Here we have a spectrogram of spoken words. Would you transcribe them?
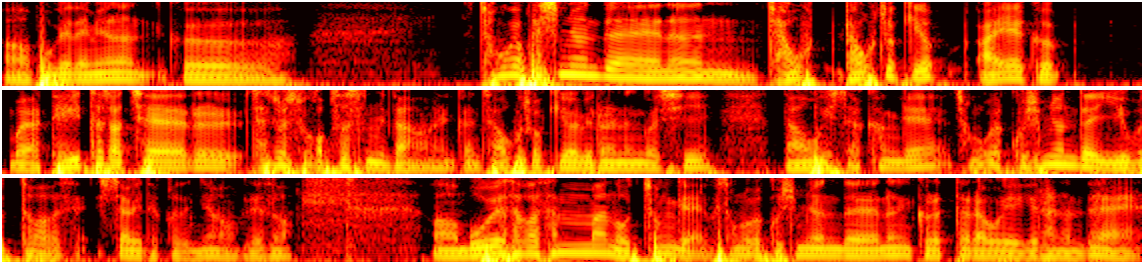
어, 보게 되면은 그 1980년대는 자국 다국적 기업 아예 그 뭐야 데이터 자체를 찾을 수가 없었습니다. 그러니까 자국적 기업이라는 것이 나오기 시작한 게 1990년대 이후부터 시작이 됐거든요. 그래서 어, 모 회사가 3만 5천 개, 1990년대는 그렇다라고 얘기를 하는데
